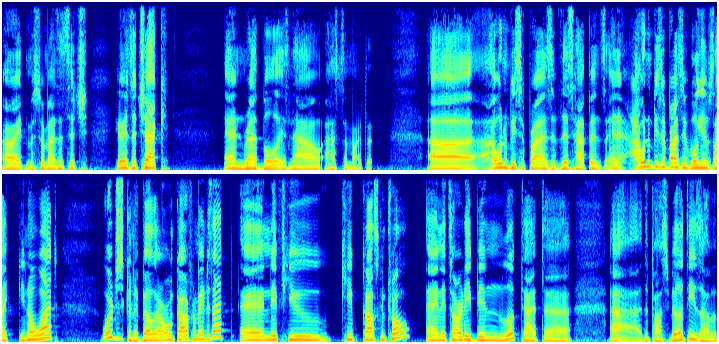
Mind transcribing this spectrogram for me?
All right, Mr. Mateschitz, here's the check, and Red Bull is now Aston Martin. Uh, I wouldn't be surprised if this happens, and I wouldn't be surprised if Williams like, you know what, we're just gonna build our own car from A to Z, and if you keep cost control, and it's already been looked at, uh, uh, the possibilities of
